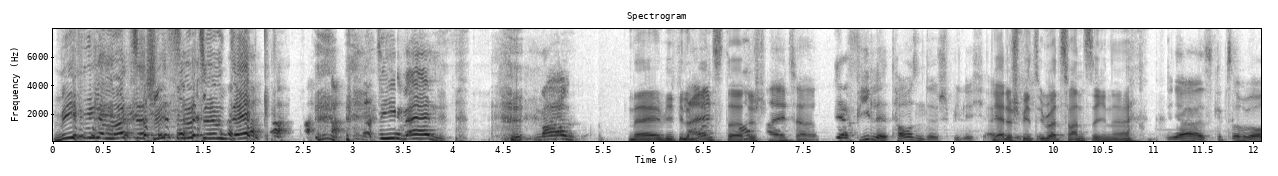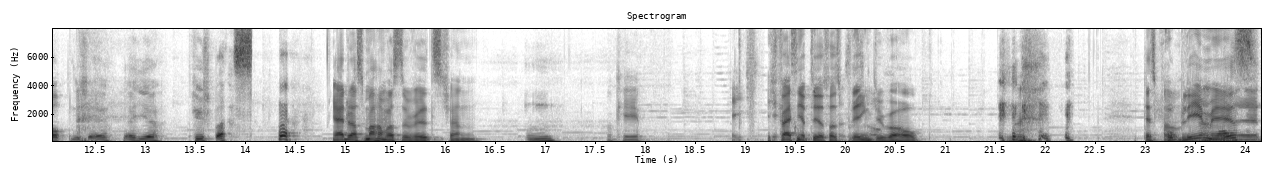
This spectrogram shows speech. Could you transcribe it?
wie viele Monster spielst du mit dem Deck? Steven! Mann! Nein, wie viele Alter, Monster? Auf, Alter. Ja, viele, tausende spiele ich eigentlich. ja, du spielst über 20, ne? Ja, das gibt's auch überhaupt nicht, ey. Ja, hier. Viel Spaß. Ja, du darfst machen, was du willst, Chan. Mhm. Okay. Echt. Ich weiß nicht, ob dir das was Das bringt auch- überhaupt. Das Problem ist, Äh,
